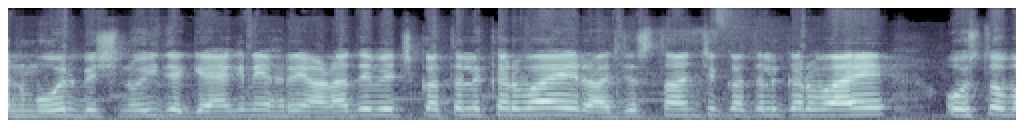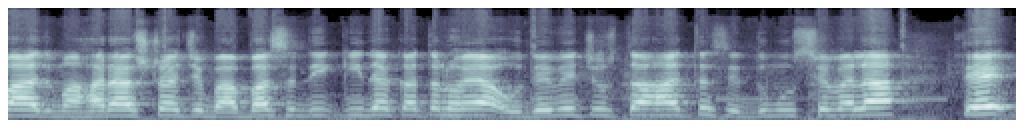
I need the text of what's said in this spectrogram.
ਅਨਮੋਲ ਬਿਸ਼ਨੋਈ ਦੇ ਗੈਂਗ ਨੇ ਹਰਿਆਣਾ ਦੇ ਵਿੱਚ ਕਤਲ ਕਰਵਾਏ, ਰਾਜਸਥਾਨ 'ਚ ਕਤਲ ਕਰਵਾਏ, ਉਸ ਤੋਂ ਬਾਅਦ ਮਹਾਰਾਸ਼ਟਰ 'ਚ ਬਾਬਾ ਸਦੀਕੀ ਦਾ ਕਤਲ ਹੋਇਆ, ਉਹਦੇ ਵਿੱਚ ਉਸ ਦਾ ਹੱਥ ਸਿੱਧੂ ਮੂਸੇਵਾਲਾ ਤੇ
